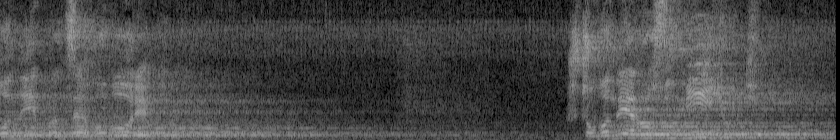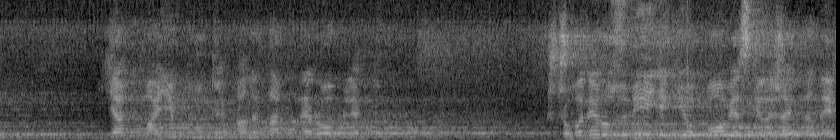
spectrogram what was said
вони про це говорять. Що вони розуміють, як має бути, але так не роблять. що вони розуміють, які обов'язки лежать на них,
